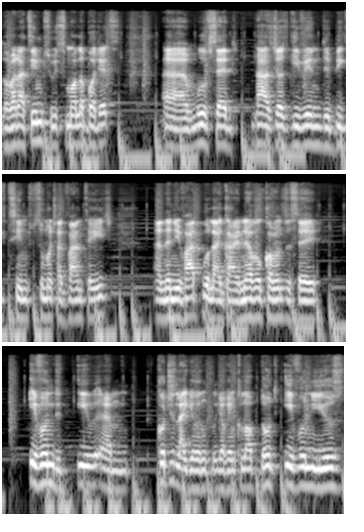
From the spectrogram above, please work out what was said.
or rather teams with smaller budgets um, who've said that's just giving the big teams too much advantage. And then you've had people like Gary Neville coming to say, even the um, coaches like Jurgen, Jurgen Klopp don't even use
